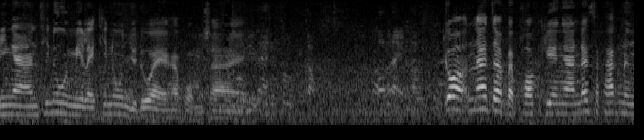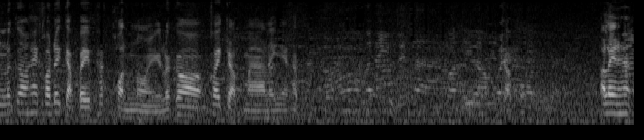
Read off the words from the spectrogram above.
มีงานที่นู่นมีอะไรที่นู่นอยู่ด้วยครับ ผมใช่พี่แอนสรุปกลับตอนไหนครับก็น่าจะแบบพอเคลียร์งานได้สักพักหนึ่งแล้วก็ให้เขาได้กลับไปพักผ่อนหน่อย แล้วก็ค่อยกลับมาอะไรเงี้ยครับไม่ได้อยู่ได้นานตอนที่เราครับผมอะไรนะฮะ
